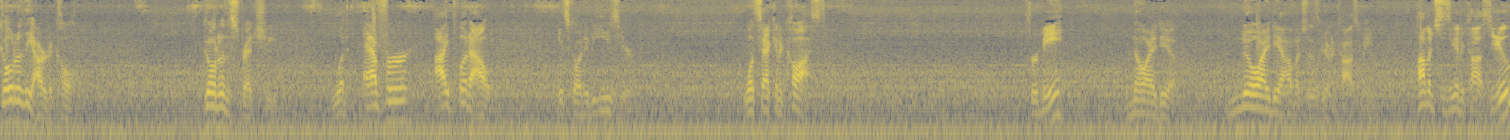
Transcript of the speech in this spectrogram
go to the article, go to the spreadsheet. Whatever I put out, it's going to be easier. What's that going to cost? For me, no idea. No idea how much this is going to cost me. How much is it going to cost you?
